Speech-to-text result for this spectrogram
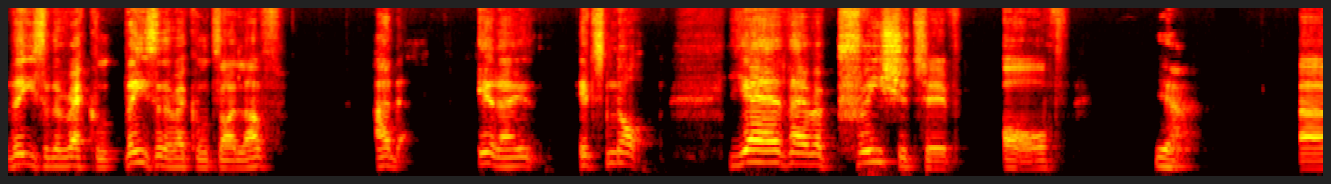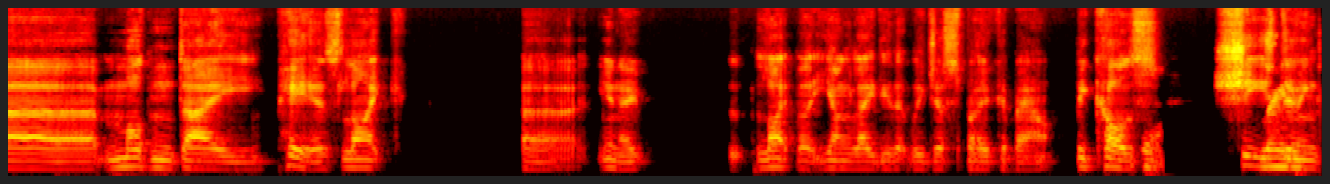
these are the record, these are the records I love," and you know, it's not. Yeah, they're appreciative of, yeah, uh, modern day peers like uh, you know like the young lady that we just spoke about because yeah. she's Rain. doing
